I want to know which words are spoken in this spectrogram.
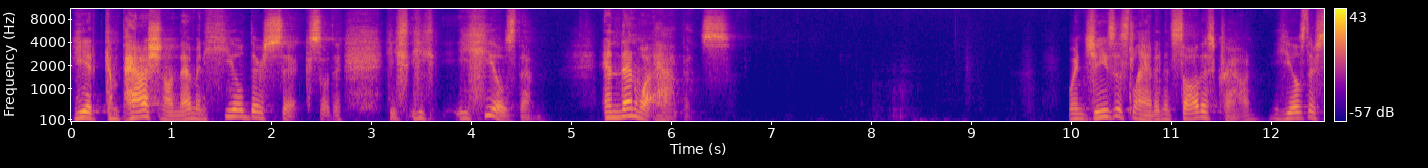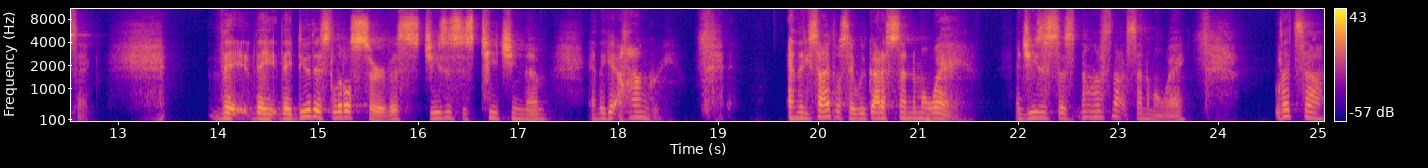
he had compassion on them and healed their sick. So that he, he, he heals them. And then what happens? When Jesus landed and saw this crowd, he heals their sick. They, they, they do this little service. Jesus is teaching them, and they get hungry. And the disciples say, We've got to send them away. And Jesus says, No, let's not send them away. Let's, uh,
